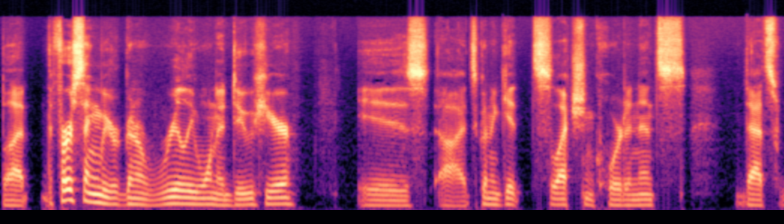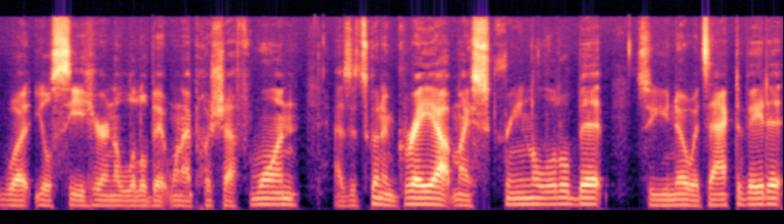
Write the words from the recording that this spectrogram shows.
But the first thing we are going to really want to do here is uh, it's going to get selection coordinates that's what you'll see here in a little bit when I push F1 as it's going to gray out my screen a little bit so you know it's activated.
